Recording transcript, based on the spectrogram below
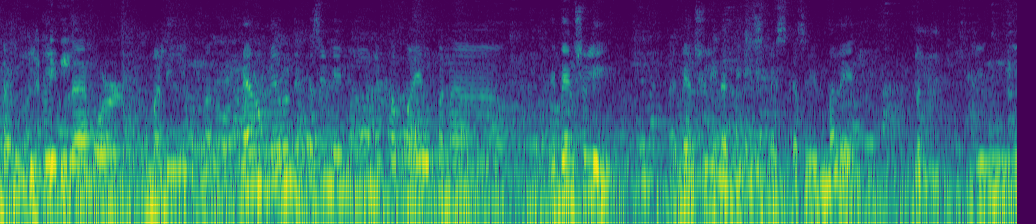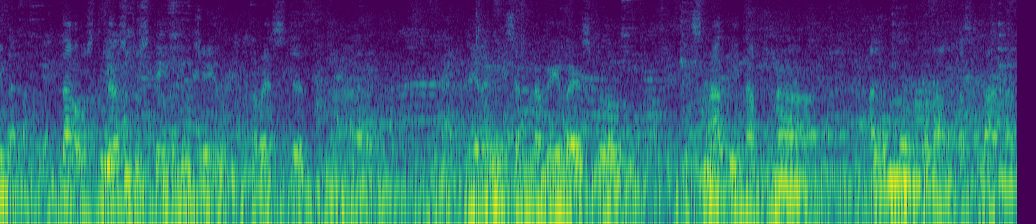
Na-implicate. lang or mali yung ano. Meron, meron din kasi may mga nagpa-file pa na eventually, eventually na-dismiss kasi mali. But yung, yung tao still has to stay in jail, arrested. Na, yan ang isang na-realize ko. It's not enough na alam mo wala kang kasalanan.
